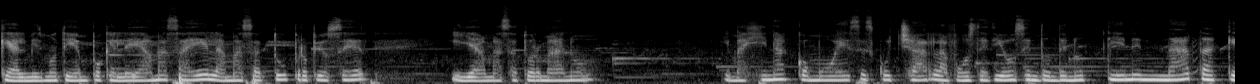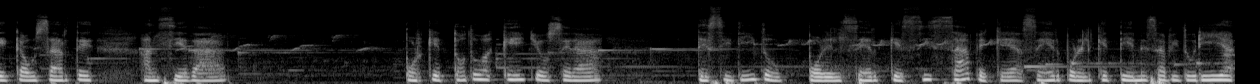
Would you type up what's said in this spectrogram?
que al mismo tiempo que le amas a Él, amas a tu propio ser y amas a tu hermano Imagina cómo es escuchar la voz de Dios en donde no tiene nada que causarte ansiedad, porque todo aquello será decidido por el ser que sí sabe qué hacer, por el que tiene sabiduría,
